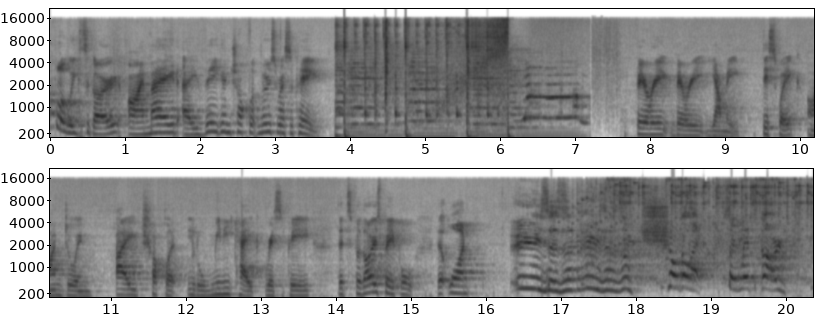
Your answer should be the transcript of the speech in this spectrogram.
couple of weeks ago, I made a vegan chocolate mousse recipe. Very, very yummy. This week, I'm doing a chocolate little mini cake recipe that's for those people that want oozes and oozes of chocolate. So let's go.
